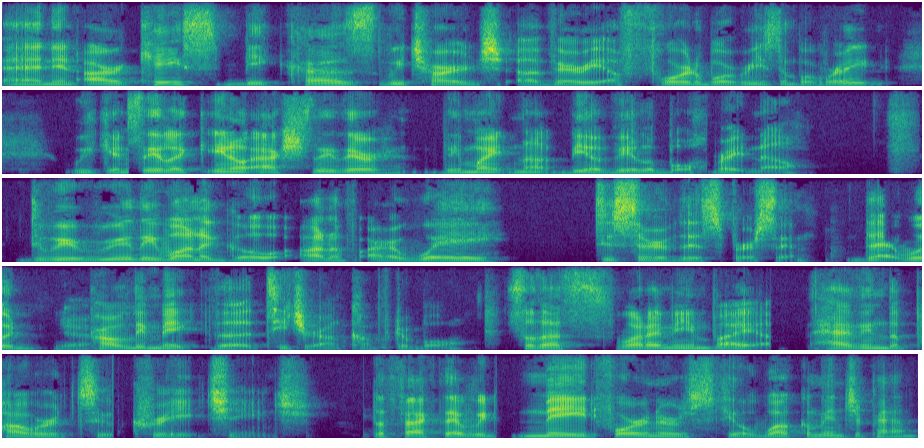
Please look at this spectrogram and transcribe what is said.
And in our case because we charge a very affordable reasonable rate we can say like you know actually they're they might not be available right now. Do we really want to go out of our way to serve this person? That would yeah. probably make the teacher uncomfortable. So that's what i mean by having the power to create change. The fact that we made foreigners feel welcome in japan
